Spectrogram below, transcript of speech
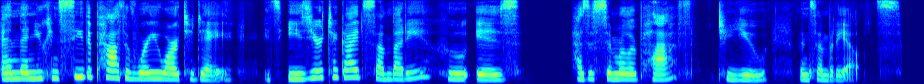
and then you can see the path of where you are today. It's easier to guide somebody who is has a similar path to you than somebody else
